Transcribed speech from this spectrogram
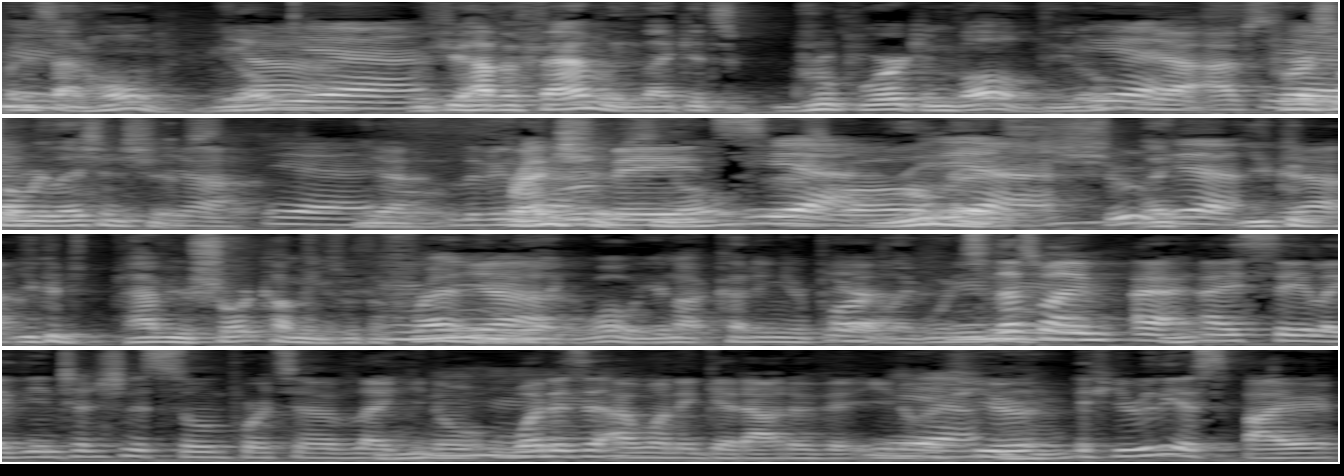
but it's at home. You know, Yeah. yeah, if you have a family, like it's group work involved. You know, yeah, Yeah, absolutely. personal yeah. relationships. Yeah. Yeah. Yeah, know, living friendships, with you know? roommates Yeah. as well. Roommates. Yeah. Shoot. Like Yeah. you could Yeah. you could have your your shortcomings with a mm-hmm. friend. Yeah. You're like, whoa, you're not cutting your part. Yeah. Like, what do so you? that's why I'm, I, mm-hmm. I say like the intention is so important of like you know what is it mm-hmm. I want to get out of it you know Yeah. if you if you really aspire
